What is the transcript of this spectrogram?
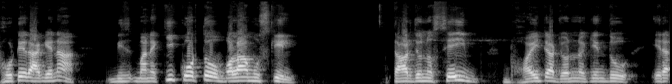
ভোটের আগে না মানে কি করতো বলা মুশকিল। তার জন্য সেই ভয়টার জন্য কিন্তু এরা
